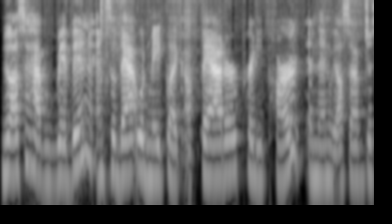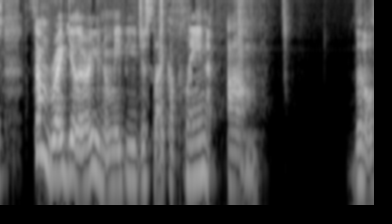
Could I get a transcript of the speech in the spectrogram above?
We also have ribbon, and so that would make like a fatter, pretty part. And then we also have just some regular, you know, maybe you just like a plain um, little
